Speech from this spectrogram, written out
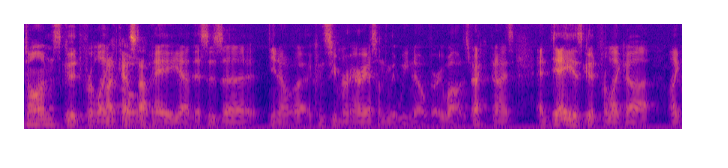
Dawn's good for like, Podcast oh, topic. hey, yeah, this is a you know a consumer area, something that we know very well and is recognized. And Day is good for like uh like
